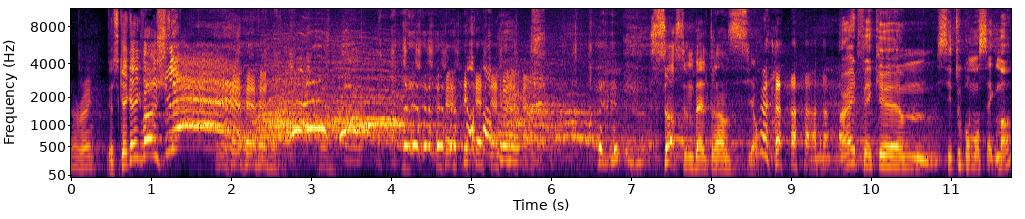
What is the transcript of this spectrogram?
All right. Y quelqu'un qui veut un gilet? ça, c'est une belle transition. Alright, fait que hum, c'est tout pour mon segment.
